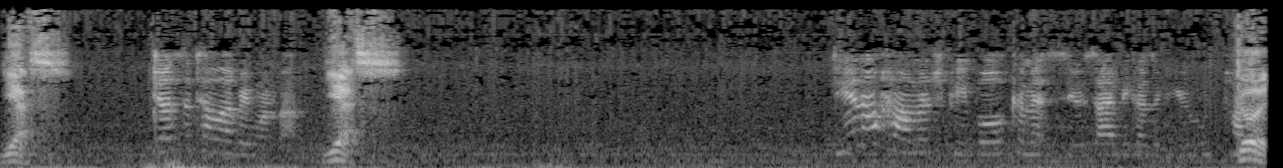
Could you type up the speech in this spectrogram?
Yes. Just to tell everyone about it. Yes. Do you know how much people commit suicide because of you? talking Good.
